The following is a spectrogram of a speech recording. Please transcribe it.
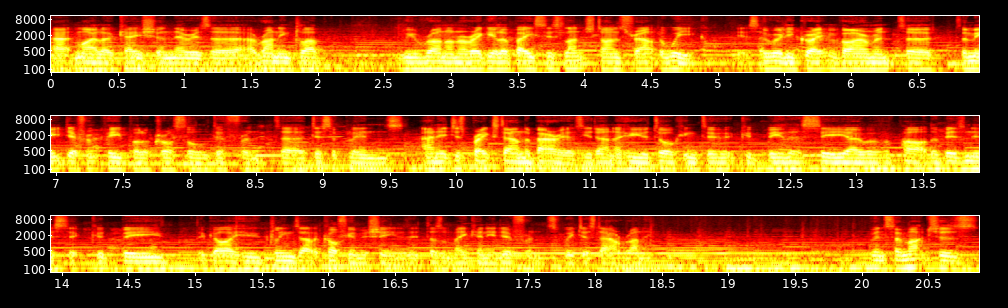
At my location, there is a, a running club. We run on a regular basis lunchtimes throughout the week. It's a really great environment to, to meet different people across all different uh, disciplines, and it just breaks down the barriers. You don't know who you're talking to. It could be the CEO of a part of the business, it could be the guy who cleans out the coffee machines. It doesn't make any difference. We're just out running. In so much as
